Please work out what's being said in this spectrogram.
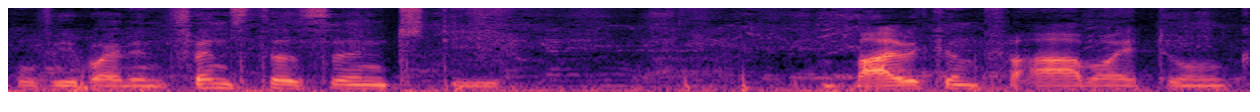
wo wir bei den Fenstern sind, die Balkenverarbeitung.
